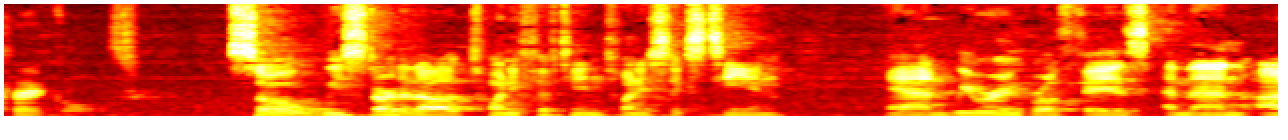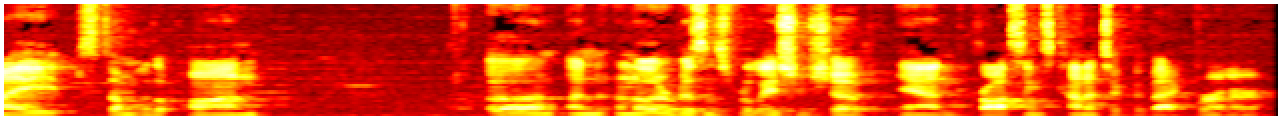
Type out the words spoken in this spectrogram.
current goals? So we started out 2015, 2016 and we were in growth phase and then I stumbled upon an, another business relationship, and Crossings kind of took the back burner.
